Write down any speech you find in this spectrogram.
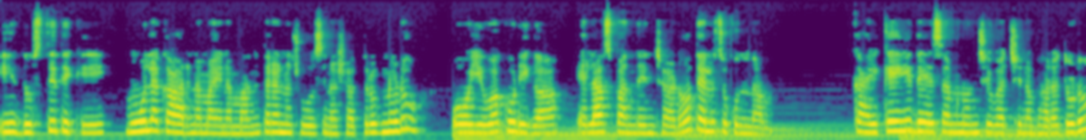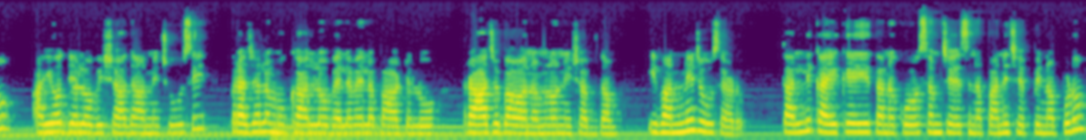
ఈ దుస్థితికి మూల కారణమైన మంత్రను చూసిన శత్రుఘ్నుడు ఓ యువకుడిగా ఎలా స్పందించాడో తెలుసుకుందాం. కైకేయి దేశం నుంచి వచ్చిన భరతుడు అయోధ్యలో విషాదాన్ని చూసి ప్రజల ముఖాల్లో వెలవెలపాటులు రాజభవనంలో నిశ్శబ్దం ఇవన్నీ చూశాడు. తల్లి కైకేయి తన కోసం చేసిన పని చెప్పినప్పుడు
